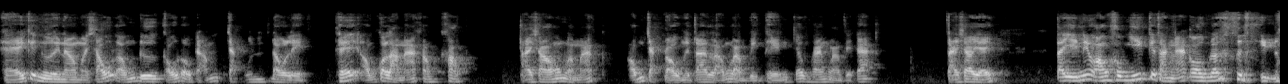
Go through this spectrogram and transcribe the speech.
hệ cái người nào mà xấu là ông đưa cẩu đầu trảm chặt đầu liền. Thế ông có làm ác không? Không. Tại sao ông làm ác? Ông chặt đầu người ta là ông làm việc thiện, chứ không phải ông làm việc ác. Tại sao vậy? Tại vì nếu ông không giết cái thằng ác ôn đó thì nó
